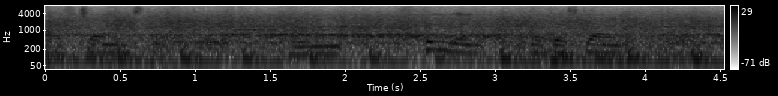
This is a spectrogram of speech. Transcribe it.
has changed the feeling of this game.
